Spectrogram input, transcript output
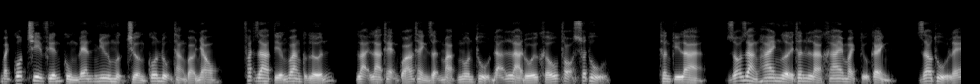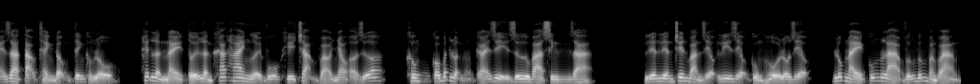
Bạch cốt chi phiến cùng đen như mực trường côn đụng thẳng vào nhau, phát ra tiếng vang cực lớn, lại là thẹn quá thành giận mạc nôn thủ đã là đối khấu thọ xuất thủ. Thân kỳ là, rõ ràng hai người thân là khai mạch cựu cảnh, giao thủ lẽ ra tạo thành động tinh khổng lồ, hết lần này tới lần khác hai người vũ khí chạm vào nhau ở giữa, không có bất luận cái gì dư ba sinh ra. Liên liên trên bàn rượu ly rượu cùng hồ lô rượu, lúc này cũng là vững vững vàng vàng,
